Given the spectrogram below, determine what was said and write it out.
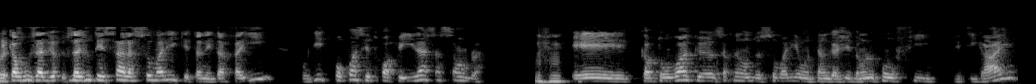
Et quand vous, ajoutez ça à la Somalie, qui est un État failli, vous dites pourquoi ces trois pays-là s'assemblent? Mhm. Et quand on voit qu'un certain nombre de Somaliens ont été engagés dans le conflit du Tigray,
